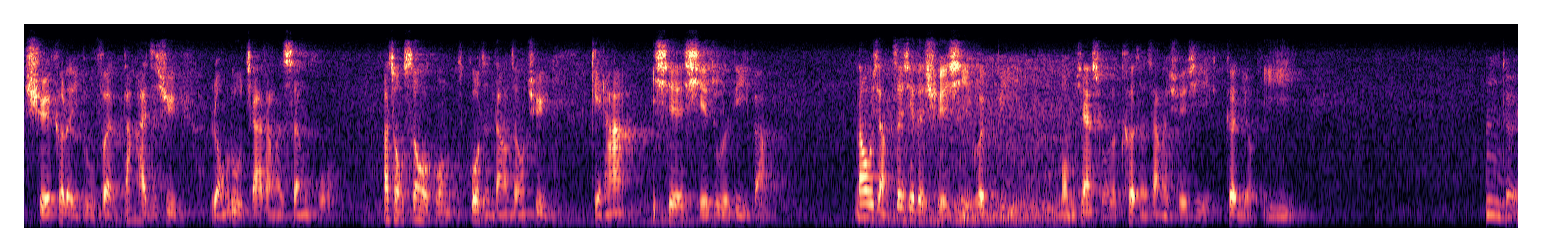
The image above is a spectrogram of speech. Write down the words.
学科的一部分，让孩子去融入家长的生活，那从生活过过程当中去给他一些协助的地方，那我想这些的学习会比我们现在所谓课程上的学习更有意义。嗯，对，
